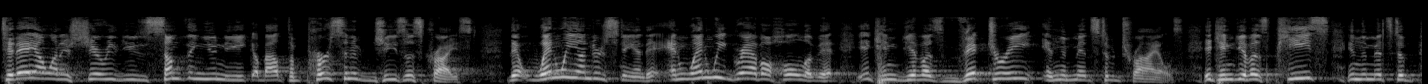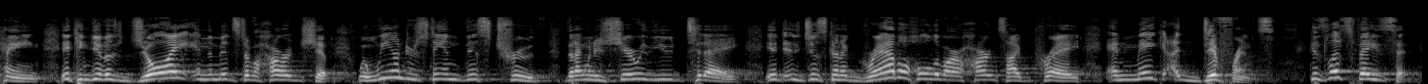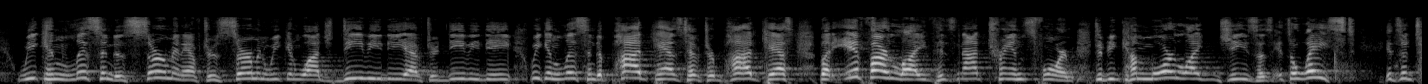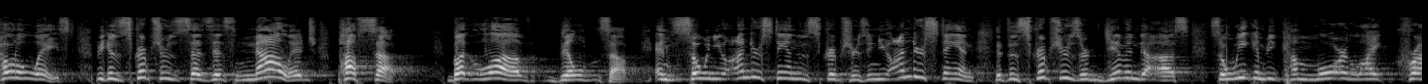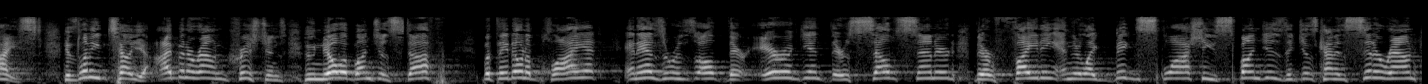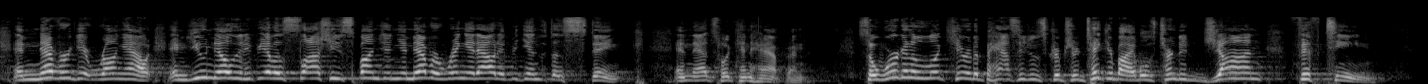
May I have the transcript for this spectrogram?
Today I want to share with you something unique about the person of Jesus Christ. That when we understand it and when we grab a hold of it, it can give us victory in the midst of trials. It can give us peace in the midst of pain. It can give us joy in the midst of hardship. When we understand this truth that I'm going to share with you today, it is just going to grab a hold of our hearts, I pray, and make a difference. Because let's face it, we can listen to sermon after sermon. We can watch DVD after DVD. We can listen to podcast after podcast. But if our life is not transformed to become more like Jesus, it's a waste. It's a total waste because scripture says this knowledge puffs up but love builds up. And so when you understand the scriptures and you understand that the scriptures are given to us so we can become more like Christ. Because let me tell you, I've been around Christians who know a bunch of stuff, but they don't apply it and as a result, they're arrogant, they're self-centered, they're fighting, and they're like big sploshy sponges that just kind of sit around and never get wrung out. And you know that if you have a sloshy sponge and you never wring it out, it begins to stink. And that's what can happen. So we're going to look here at a passage of scripture. Take your Bibles, turn to John 15.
